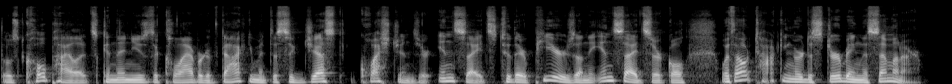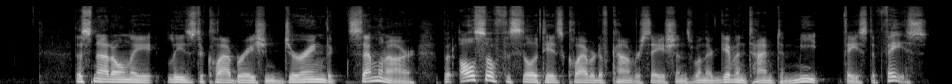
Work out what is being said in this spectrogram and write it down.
those co pilots can then use the collaborative document to suggest questions or insights to their peers on the inside circle without talking or disturbing the seminar. This not only leads to collaboration during the seminar, but also facilitates collaborative conversations when they're given time to meet face to face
